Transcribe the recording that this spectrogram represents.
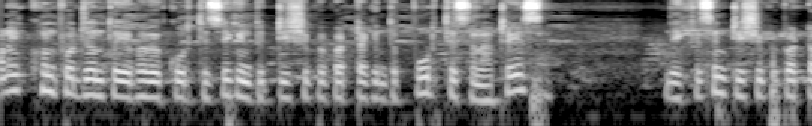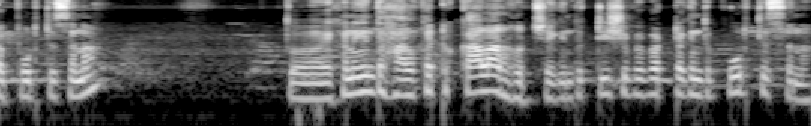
অনেকক্ষণ পর্যন্ত এভাবে করতেছি, কিন্তু টিস্যু পেপারটা কিন্তু পড়তেছে না, ঠিক আছে? দেখতেছেন, টিস্যু পেপারটা পড়তেছে না। তো এখানে কিন্তু হালকা একটু কালার হচ্ছে, কিন্তু টিস্যু পেপারটা কিন্তু পড়তেছে না।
